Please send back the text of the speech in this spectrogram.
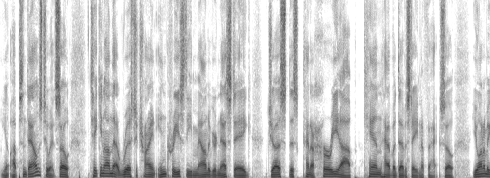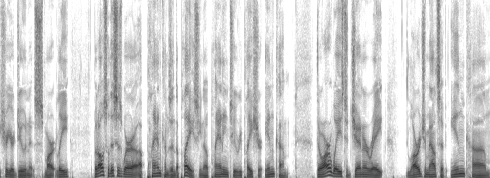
you know ups and downs to it. So taking on that risk to try and increase the amount of your nest egg, just this kind of hurry up can have a devastating effect. So you want to make sure you're doing it smartly. But also, this is where a plan comes into place, you know, planning to replace your income. There are ways to generate large amounts of income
